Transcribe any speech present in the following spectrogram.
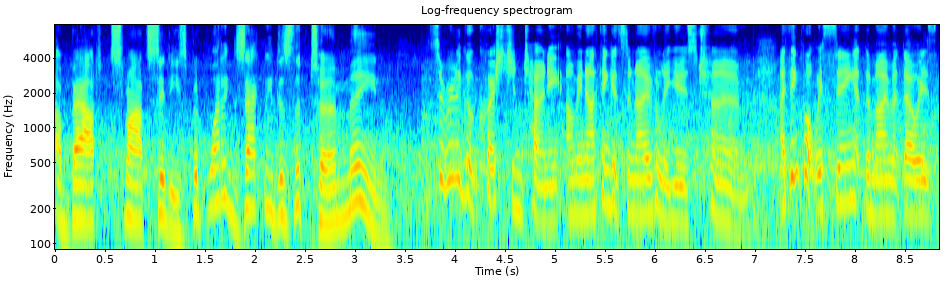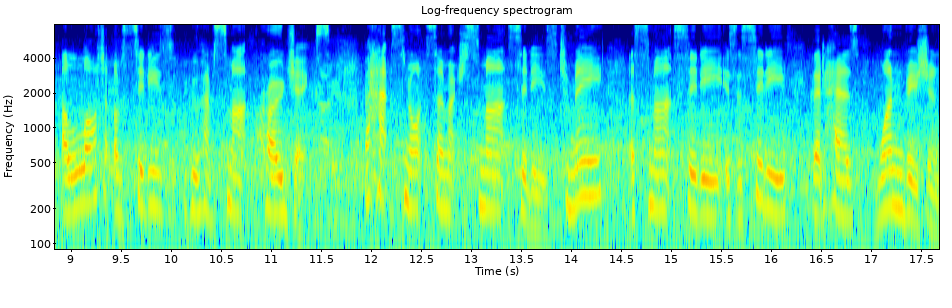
about smart cities, but what exactly does the term mean? It's a really good question, Tony. I mean, I think it's an overly used term. I think what we're seeing at the moment, though, is a lot of cities who have smart projects, perhaps not so much smart cities. To me, a smart city is a city that has one vision,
